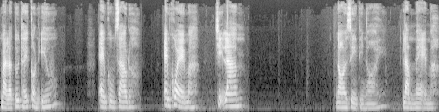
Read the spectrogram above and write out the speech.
mà là tôi thấy còn yếu. Em không sao đâu. Em khỏe mà. Chị làm. Nói gì thì nói. Làm mẹ mà.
